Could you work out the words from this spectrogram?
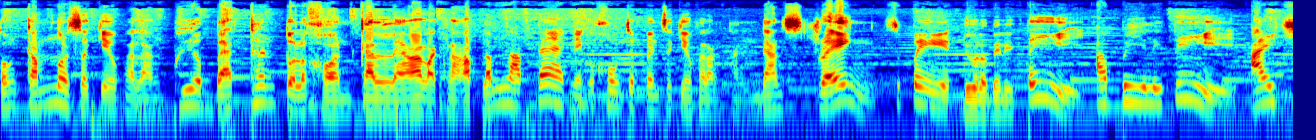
ต้องกำหนดสเกลพลังเพื่อ battle ตัวละครกันแล้วล่ะครับลำดับแรกเนี่ยก็คงจะเป็นสเกลพลังทางด้าน strength speed durability ability IQ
